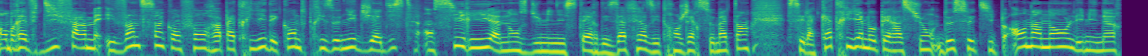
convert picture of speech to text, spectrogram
En bref, 10 femmes et 25 enfants rapatriés des camps de prisonniers djihadistes en Syrie, annonce du ministère des Affaires étrangères ce matin. C'est la quatrième opération de ce type en un an. Les mineurs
